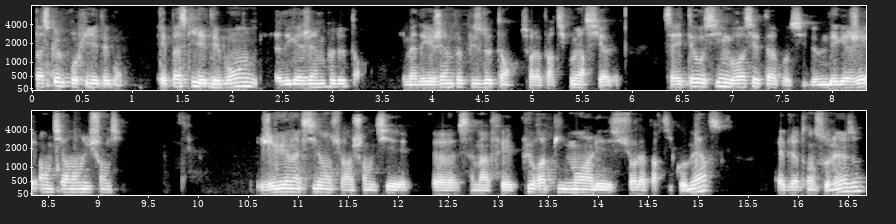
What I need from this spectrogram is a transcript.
parce que le profil était bon. Et parce qu'il était bon, il a dégagé un peu de temps. Il m'a dégagé un peu plus de temps sur la partie commerciale. Ça a été aussi une grosse étape aussi, de me dégager entièrement du chantier. J'ai eu un accident sur un chantier, euh, ça m'a fait plus rapidement aller sur la partie commerce avec la tronçonneuse.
